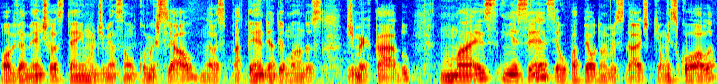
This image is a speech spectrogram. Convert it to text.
Obviamente que elas têm uma dimensão comercial, né, elas atendem a demandas de mercado, mas, em essência, o papel da universidade, que é uma escola,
